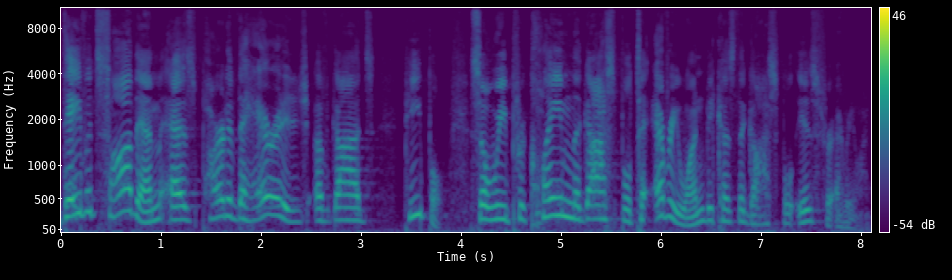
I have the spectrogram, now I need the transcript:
David saw them as part of the heritage of God's people. So we proclaim the gospel to everyone because the gospel is for everyone.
